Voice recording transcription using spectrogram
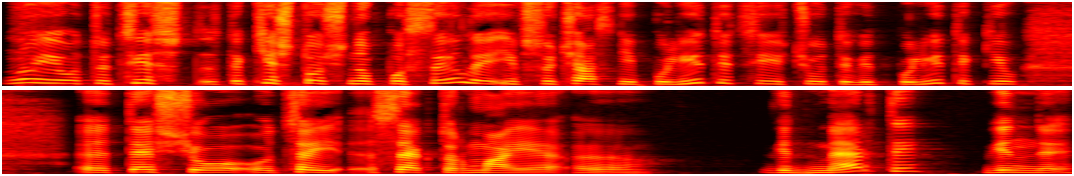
Ну і от ці ж такі ж точно посили і в сучасній політиці чути від політиків е, те, що цей сектор має е, відмерти, Він не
